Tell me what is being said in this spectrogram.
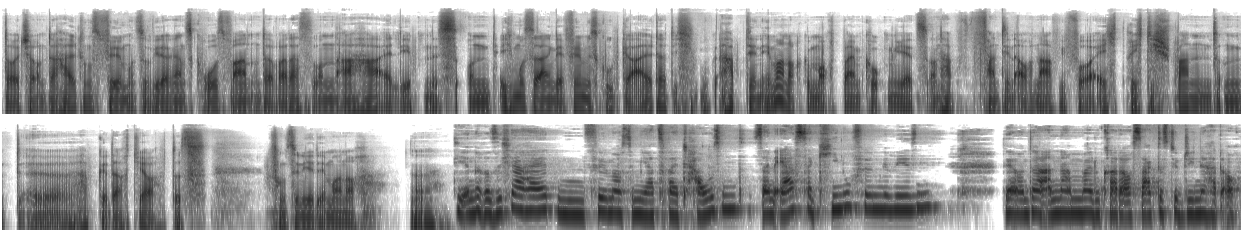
deutscher Unterhaltungsfilm und so wieder ganz groß waren und da war das so ein Aha-Erlebnis und ich muss sagen, der Film ist gut gealtert. Ich habe den immer noch gemocht beim Gucken jetzt und hab, fand den auch nach wie vor echt richtig spannend und äh, habe gedacht, ja, das funktioniert immer noch. Die innere Sicherheit, ein Film aus dem Jahr 2000, sein erster Kinofilm gewesen, der unter anderem, weil du gerade auch sagtest, Eugene hat auch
